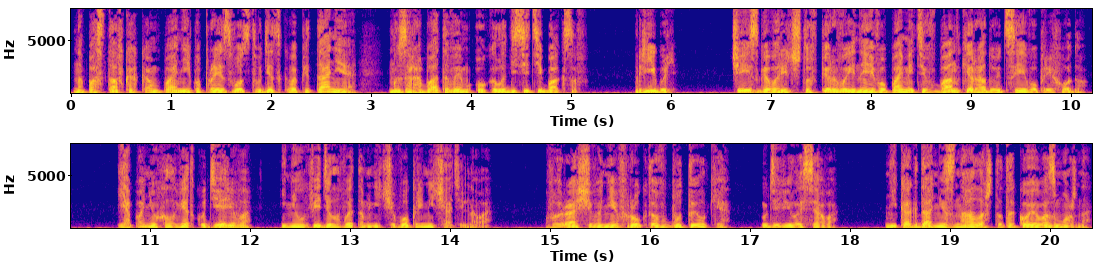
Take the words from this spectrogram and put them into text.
на поставках компании по производству детского питания мы зарабатываем около 10 баксов. Прибыль. Чейз говорит, что впервые на его памяти в банке радуется его приходу. Я понюхал ветку дерева и не увидел в этом ничего примечательного. «Выращивание фруктов в бутылке», — удивилась Ава. «Никогда не знала, что такое возможно.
